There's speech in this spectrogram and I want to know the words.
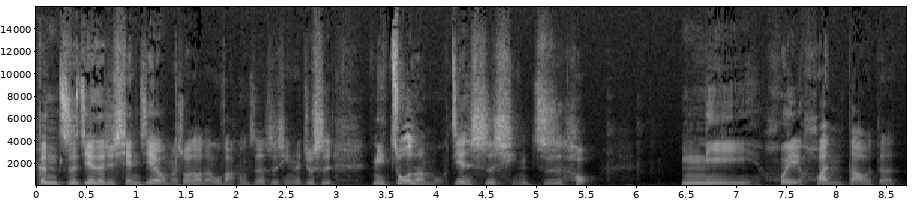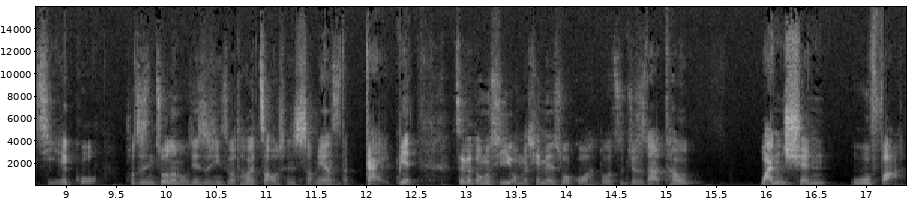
更直接的去衔接我们说到的无法控制的事情呢，就是你做了某件事情之后。你会换到的结果，或者你做了某件事情之后，它会造成什么样子的改变？这个东西我们前面说过很多次，就是它它完全无法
